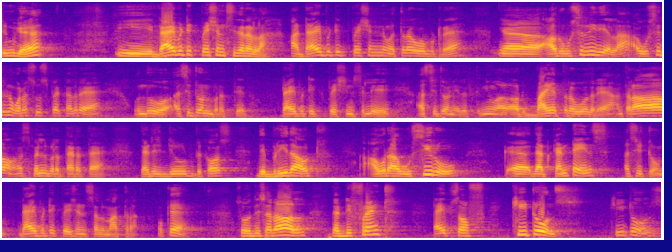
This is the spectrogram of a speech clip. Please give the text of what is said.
ನಿಮಗೆ ಈ ಡಯಾಬಿಟಿಕ್ ಪೇಷಂಟ್ಸ್ ಇದಾರಲ್ಲ, ಆ ಡಯಾಬಿಟಿಕ್ ಪೇಷಂಟ್ ನೀವು ಹತ್ರ ಹೋಗ್ಬಿಟ್ರೆ ಅವ್ರ ಉಸಿರು ಇದೆಯಲ್ಲ, ಆ ಉಸಿರಿನ ಹೊರ ಸೂಸ್ಬೇಕಾದ್ರೆ ಒಂದು ಅಸಿಟೋನ್ ಬರುತ್ತೆ ಅದು. ಡಯಾಬಿಟಿಕ್ ಪೇಷಂಟ್ಸಲ್ಲಿ ಅಸಿಟೋನ್ ಇರುತ್ತೆ ನೀವು ಅವ್ರ ಬಾಯಿ ಹತ್ರ ಹೋದರೆ ಒಂಥರ ಸ್ಮೆಲ್ ಬರ್ತಾ ಇರುತ್ತೆ that is due because the breathe out ಅವರ ಉಸಿರು ದಟ್ ಕಂಟೈನ್ಸ್ ಅಸಿಟೋನ್ ಡಯಾಬಿಟಿಕ್ ಪೇಷಂಟ್ಸಲ್ಲಿ ಮಾತ್ರ okay so this are all the different types of ketones ketones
